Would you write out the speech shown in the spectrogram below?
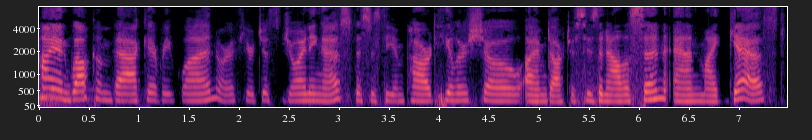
Hi and welcome back everyone, or if you're just joining us, this is the Empowered Healer Show. I'm Dr. Susan Allison and my guest,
